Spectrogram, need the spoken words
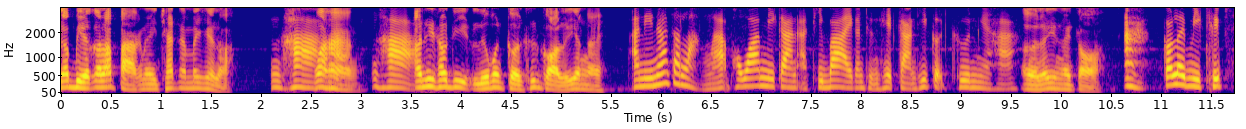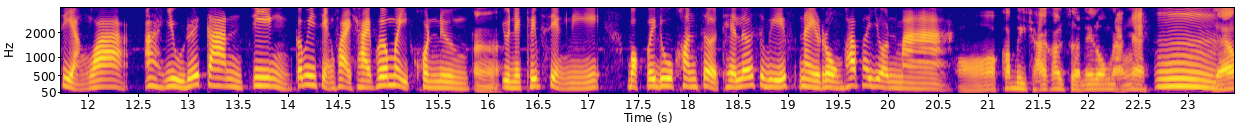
แล้วเบียร์ก็รับปากในแชทนั้นไม่ใช่เหรอค่ะว่าห่างค่ะ อันนี้เท่าที่หรือมันเกิดขึ้นก่อนหรือยังไง อันนี้น่าจะหลังละเพราะว่ามีการอธิบายกันถึงเหตุการณ์ที่เกิดขึ้นไงคะเออแล้วยังไงต่อ อะก็เลยมีคลิปเสียงว่าอะอยู่ด้วยกันจริง ก็มีเสียงฝ่ายชายเพิ่มมาอีกคนนึงเอออ ยู่ในคลิปเสียงนี้ บอกไปดูคอนเสิร์ต Taylor Swift ในโรงภาพยนตร์มา อ๋อ ก็มีฉายคอนเสิร์ตในโรงหนังไง อืม แล้ว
